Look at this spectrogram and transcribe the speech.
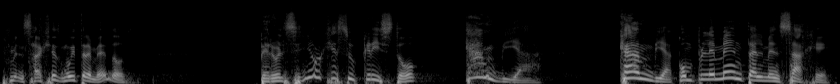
Mensajes muy tremendos. Pero el Señor Jesucristo cambia, cambia, complementa el mensaje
